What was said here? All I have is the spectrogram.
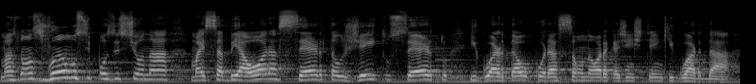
mas nós vamos se posicionar, mas saber a hora certa, o jeito certo e guardar o coração na hora que a gente tem que guardar.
